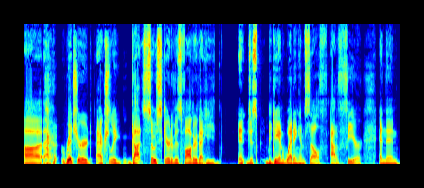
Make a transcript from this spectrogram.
Uh, Richard actually got so scared of his father that he and just began wetting himself out of fear. And then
